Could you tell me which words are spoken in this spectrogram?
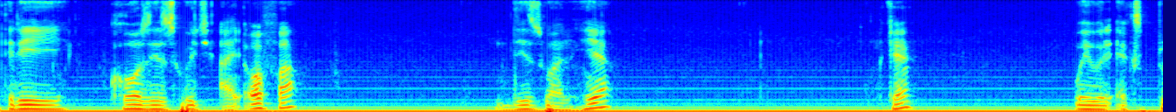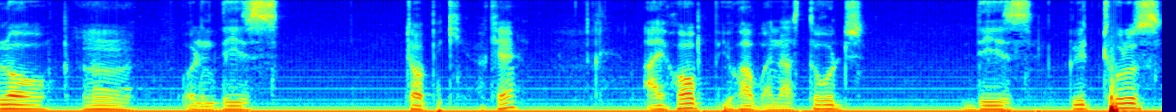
three courses which I offer. This one here okay? We will explore more on this topic okay? I hope you have understood these great tools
